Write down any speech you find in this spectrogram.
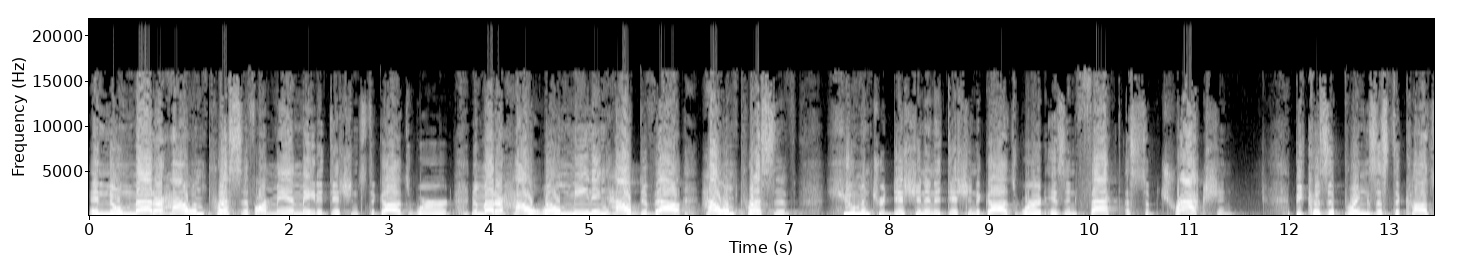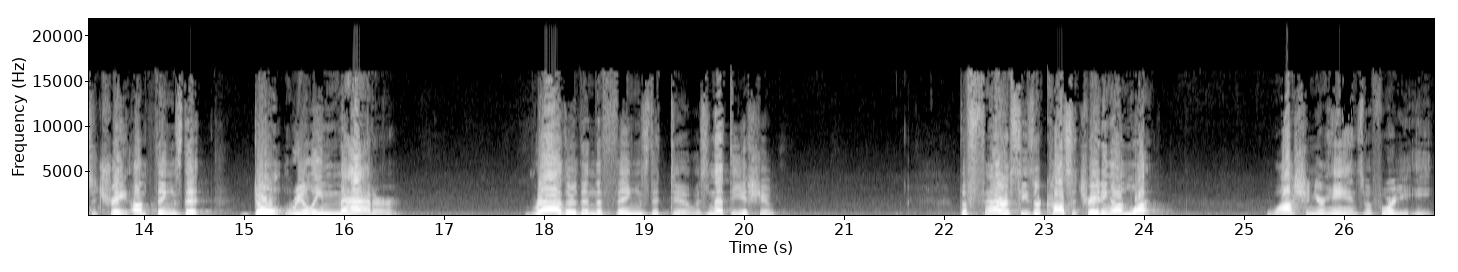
And no matter how impressive our man made additions to God's Word, no matter how well meaning, how devout, how impressive, human tradition in addition to God's Word is in fact a subtraction because it brings us to concentrate on things that don't really matter rather than the things that do. Isn't that the issue? The Pharisees are concentrating on what? Washing your hands before you eat.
